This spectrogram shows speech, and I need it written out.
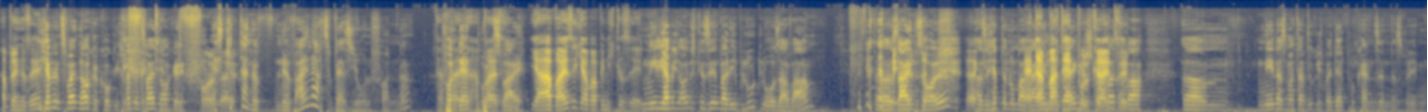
Habt ihr ihn gesehen? Ich habe den zweiten auch geguckt. Ich, fand den zweiten den auch geil. Es geil. gibt da eine, eine Weihnachtsversion von, ne? Da von Deadpool weiß ich 2. nicht. Ja, weiß ich, aber hab ich nicht gesehen. Nee, die habe ich auch nicht gesehen, weil die blutloser war. äh, sein soll. Also ich habe da nur mal Ja, rein, dann macht Deadpool keinen reingeschnuppert, Aber ähm, nee, das macht dann wirklich bei Deadpool keinen Sinn. Deswegen.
